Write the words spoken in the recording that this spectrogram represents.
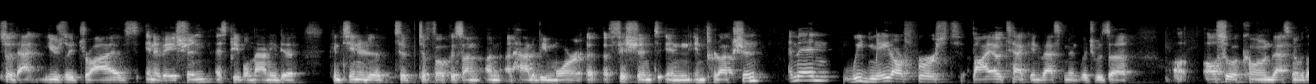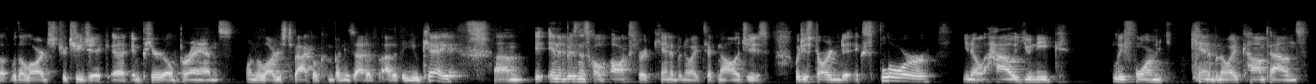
So that usually drives innovation as people now need to continue to, to, to focus on, on, on, how to be more efficient in, in production. And then we made our first biotech investment, which was a also a co-investment with a, with a large strategic uh, Imperial Brands, one of the largest tobacco companies out of out of the UK, um, in a business called Oxford Cannabinoid Technologies, which is starting to explore, you know, how uniquely formed cannabinoid compounds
